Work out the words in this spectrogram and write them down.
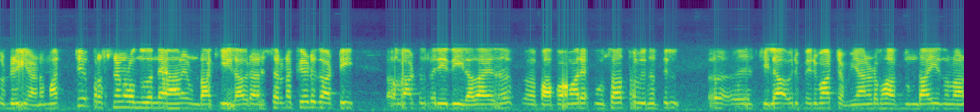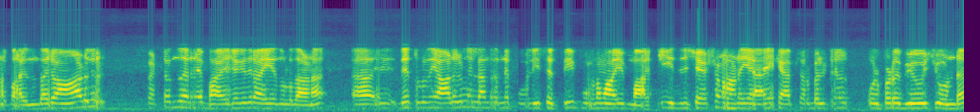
തുടരുകയാണ്. മറ്റ് പ്രശ്നങ്ങളൊന്നും തന്നെ ആന ഉണ്ടാക്കിയില്ല. അവർ അനുസരണക്കേട് കാട്ടി കാട്ടുന്ന രീതിയിൽ. അതായത് പാപ്പമാരെ കൂസാത്ത വിധത്തിൽ ചില ഒരു പെരുമാറ്റം യാനയുടെ ഭാഗത്തുണ്ടായി എന്നുള്ളതാണ് പറയുന്നത്. എന്തായാലും ആളുകൾ പെട്ടെന്ന് തന്നെ ഭയചകിതരായി എന്നുള്ളതാണ്. ഇതേ തുടർന്ന് ആളുകളെല്ലാം തന്നെ പോലീസ് എത്തി പൂർണമായും മാറ്റി. ഇതിനുശേഷമാണ് ഈ ആനയെ ക്യാപ്ചർ ബെൽറ്റ് ഉൾപ്പെടെ ഉപയോഗിച്ചുകൊണ്ട്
